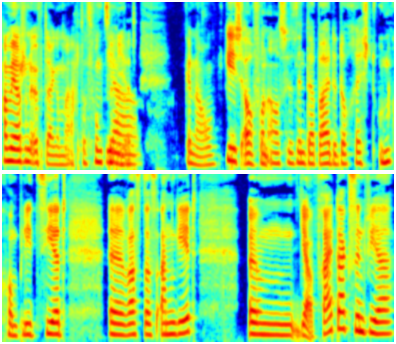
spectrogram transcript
haben wir ja schon öfter gemacht. Das funktioniert. Ja. Genau. Gehe ich auch von aus. Wir sind da beide doch recht unkompliziert, äh, was das angeht. Ähm, ja, freitags sind wir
